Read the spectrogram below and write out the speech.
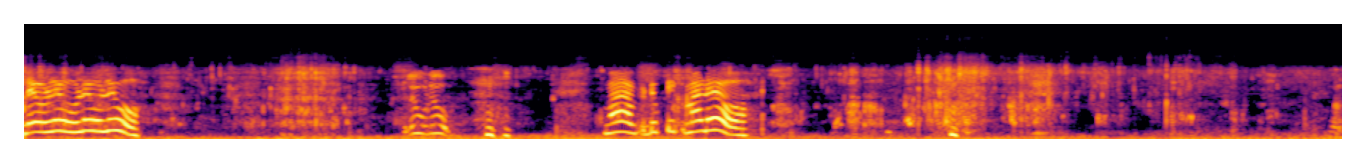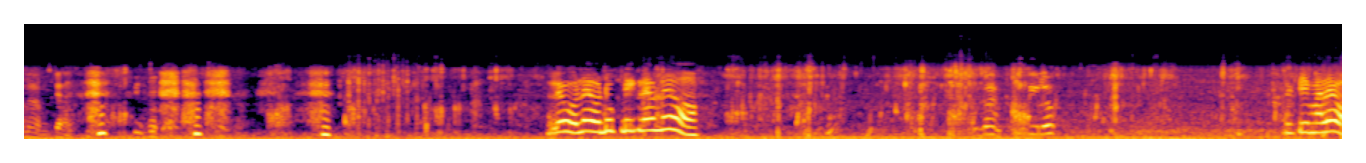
เร็วเร็วเร็วเร็วเร็วเร็วมาดุกดิกมาเร็ว ว่าน้ำจัดเร็วเร็วดุกดิกเร็วเร็วดูบ้างดูดิเร็วดุกดิกมาเร็ว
